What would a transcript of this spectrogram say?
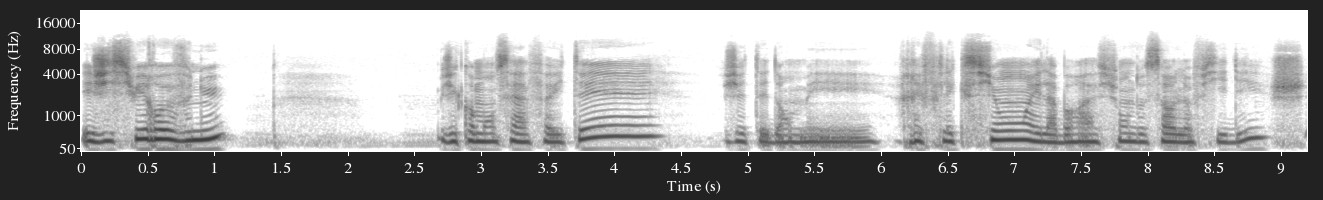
Et j'y suis revenue. J'ai commencé à feuilleter. J'étais dans mes réflexions, élaborations de Soul of Yiddish.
